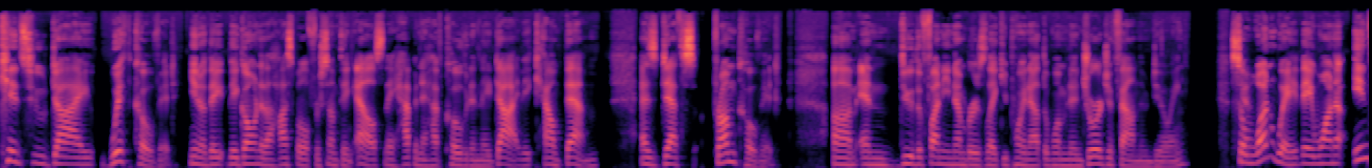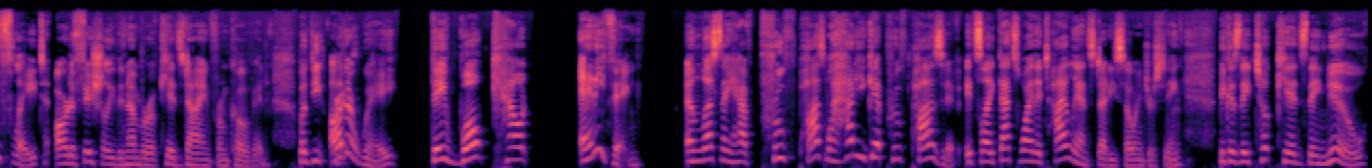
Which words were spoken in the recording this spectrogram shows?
kids who die with COVID, you know, they, they go into the hospital for something else, they happen to have COVID and they die. They count them as deaths from COVID um, and do the funny numbers like you point out the woman in Georgia found them doing. So, yeah. one way they want to inflate artificially the number of kids dying from COVID, but the right. other way, they won't count anything unless they have proof positive. Well, how do you get proof positive? It's like that's why the Thailand study is so interesting because they took kids they knew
